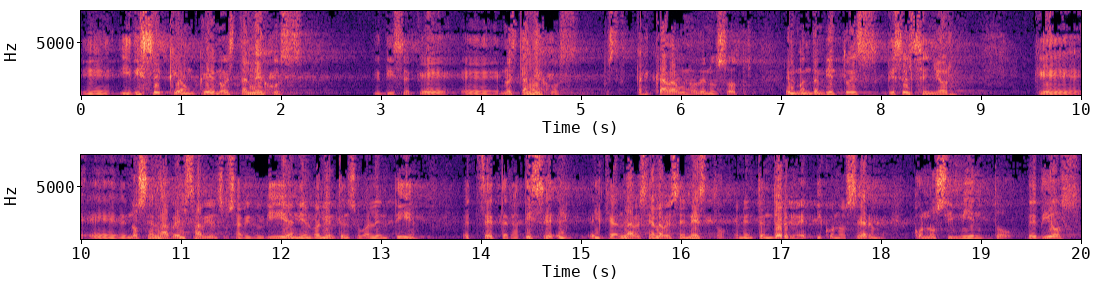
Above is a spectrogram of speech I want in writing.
Eh, y dice que aunque no está lejos, y dice que eh, no está lejos, pues está en cada uno de nosotros. El mandamiento es, dice el Señor, que eh, no se alabe el sabio en su sabiduría, ni el valiente en su valentía, etcétera. Dice, el, que alabe, se alabes en esto, en entenderme y conocerme. Conocimiento de Dios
